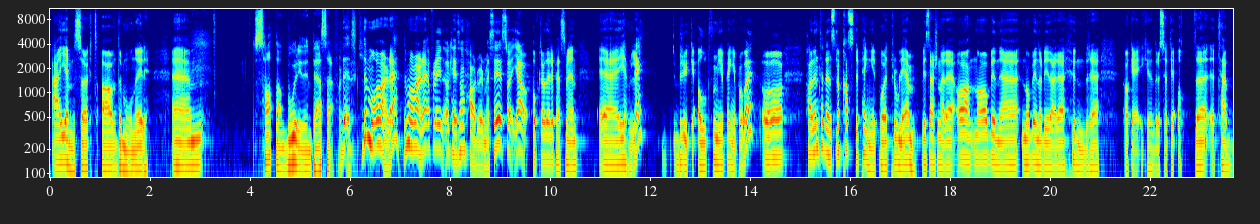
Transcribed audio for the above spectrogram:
er hjemsøkt av demoner. Ehm, Satan bor i din PC, faktisk. det må være det. Det må være det. Fordi, ok, sånn hardware-messig Så jeg oppgraderer PC-en min eh, jevnlig. Bruker altfor mye penger på det. Og har en tendens til å kaste penger på et problem. Hvis det er sånn derre Å, nå begynner, jeg, nå begynner de derre 100 Ok, ikke 178 tab,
